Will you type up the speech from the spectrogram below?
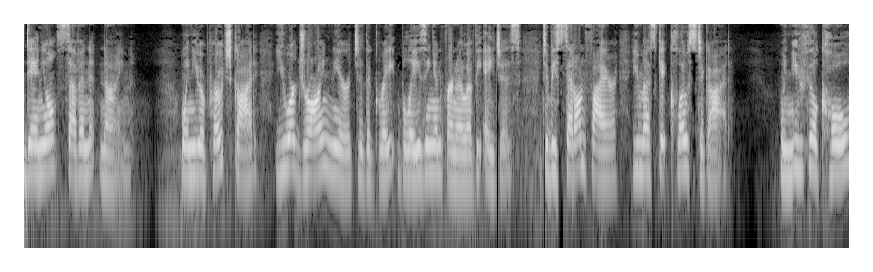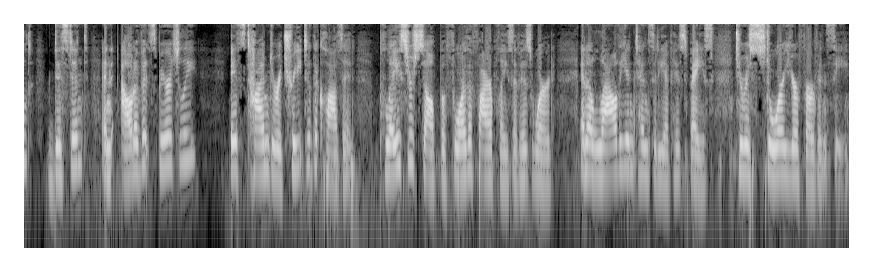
Daniel 7, 9. When you approach God, you are drawing near to the great blazing inferno of the ages. To be set on fire, you must get close to God. When you feel cold, distant, and out of it spiritually, it's time to retreat to the closet, Place yourself before the fireplace of His Word and allow the intensity of His face to restore your fervency.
